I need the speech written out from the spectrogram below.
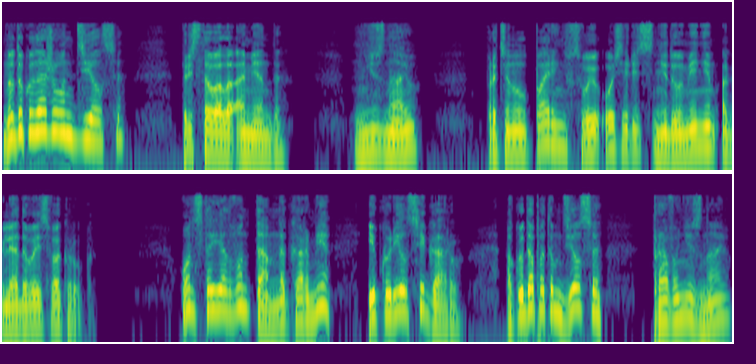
«Ну да куда же он делся?» — приставала Аменда. «Не знаю», протянул парень, в свою очередь, с недоумением оглядываясь вокруг. Он стоял вон там, на корме, и курил сигару. А куда потом делся, право не знаю.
